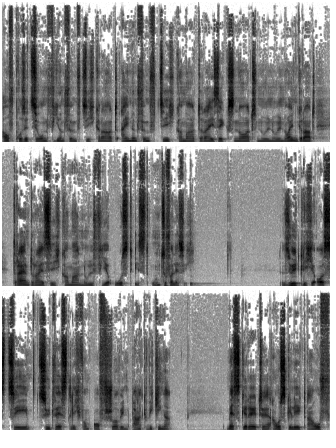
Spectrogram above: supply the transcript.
auf Position 54 Grad 51,36 Nord 009 Grad 33,04 Ost ist unzuverlässig. Südliche Ostsee südwestlich vom Offshore-Windpark Wikinger. Messgeräte ausgelegt auf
